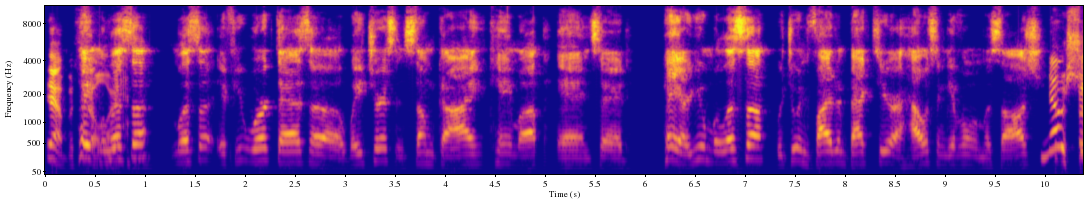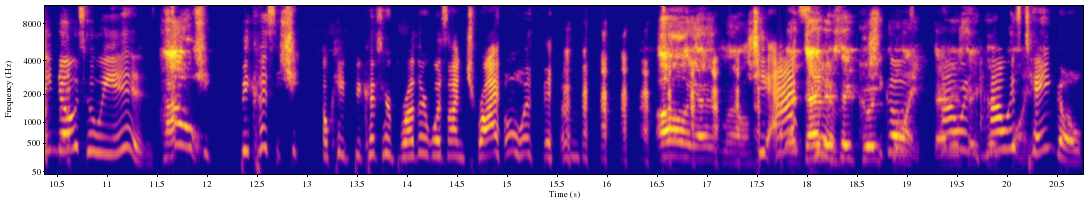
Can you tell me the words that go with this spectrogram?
Yeah, but hey, still, like- Melissa, Melissa, if you worked as a waitress and some guy came up and said, "Hey, are you Melissa? Would you invite him back to your house and give him a massage?" No, she knows who he is. How? She because she okay because her brother was on trial with him. oh yeah, well, She that- asked that is him, a good goes, point. That how is is- a good how is. Tango?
